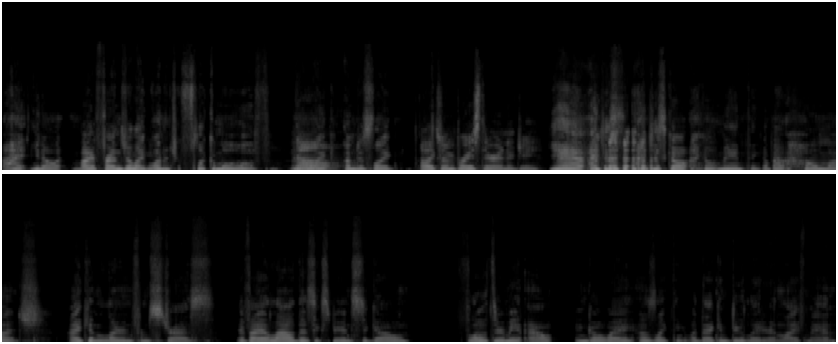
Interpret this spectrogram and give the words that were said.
I, you know what? My friends are like, why don't you flick them off? And I'm No. like, I'm just like, I like to embrace their energy. Yeah, I just I just go I go, man, think about how much I can learn from stress if I allow this experience to go, flow through me and out and go away. I was like, think about that can do later in life, man.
